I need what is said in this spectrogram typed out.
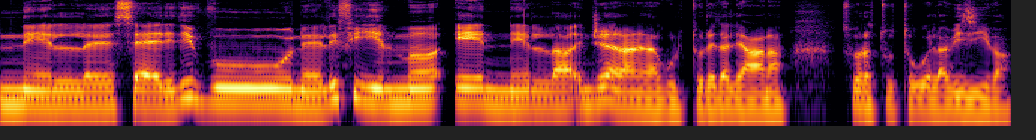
nelle serie tv, nei film e nella, in generale nella cultura italiana, soprattutto quella visiva.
